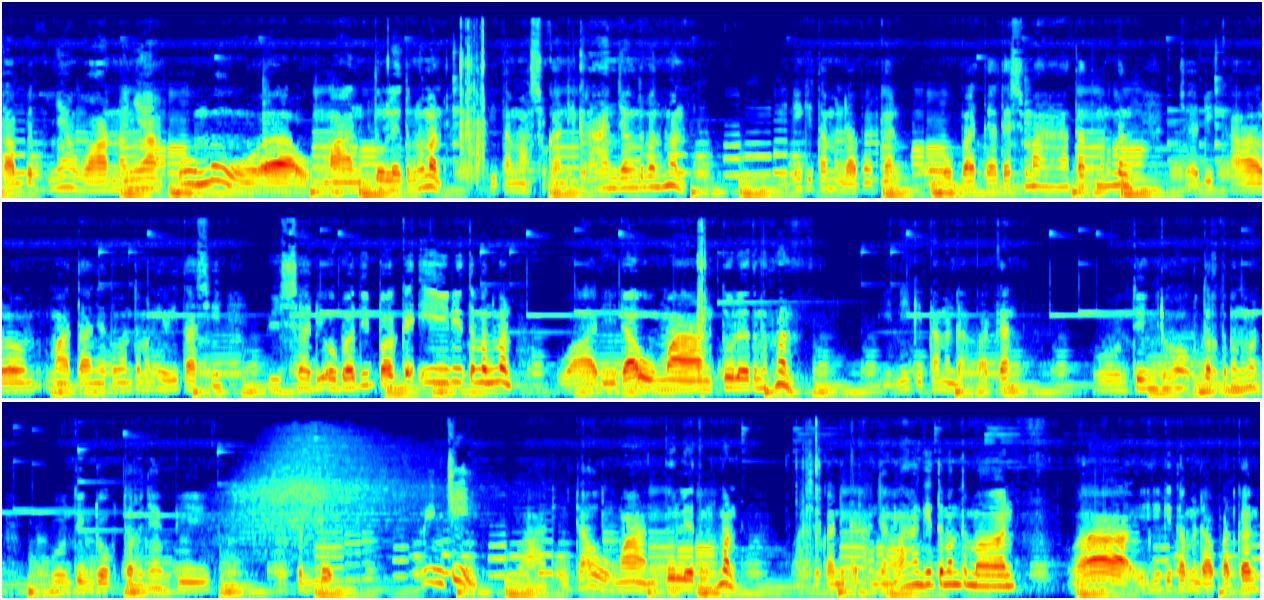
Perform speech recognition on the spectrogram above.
tabletnya warnanya ungu. Wow mantul ya teman-teman. Kita masukkan di keranjang teman-teman. Ini kita mendapatkan obat tetes mata teman-teman. Jadi kalau matanya teman-teman iritasi bisa diobati pakai ini teman-teman. Wadidaw mantul ya teman-teman. Ini kita mendapatkan gunting dokter teman-teman. Gunting dokternya bi berbentuk kelinci wadidaw mantul ya teman-teman. Masukkan di keranjang lagi teman-teman. Wah ini kita mendapatkan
